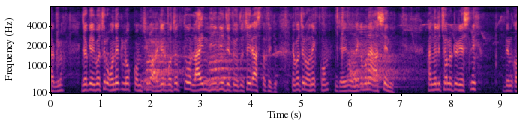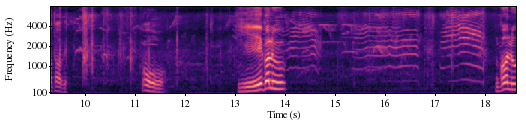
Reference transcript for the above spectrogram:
লাগল। যাকে এবছর অনেক লোক কম ছিল, আগের বছর তো লাইন দিয়ে দিয়ে যেতে হতো সেই রাস্তা থেকে। এবছর অনেক কম, যাই অনেকে মনে হয় আসেনি। ফাইনালি চলো একটু রেস্ট নিই দেন কথা হবে। ও, এ গলু। গলু।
